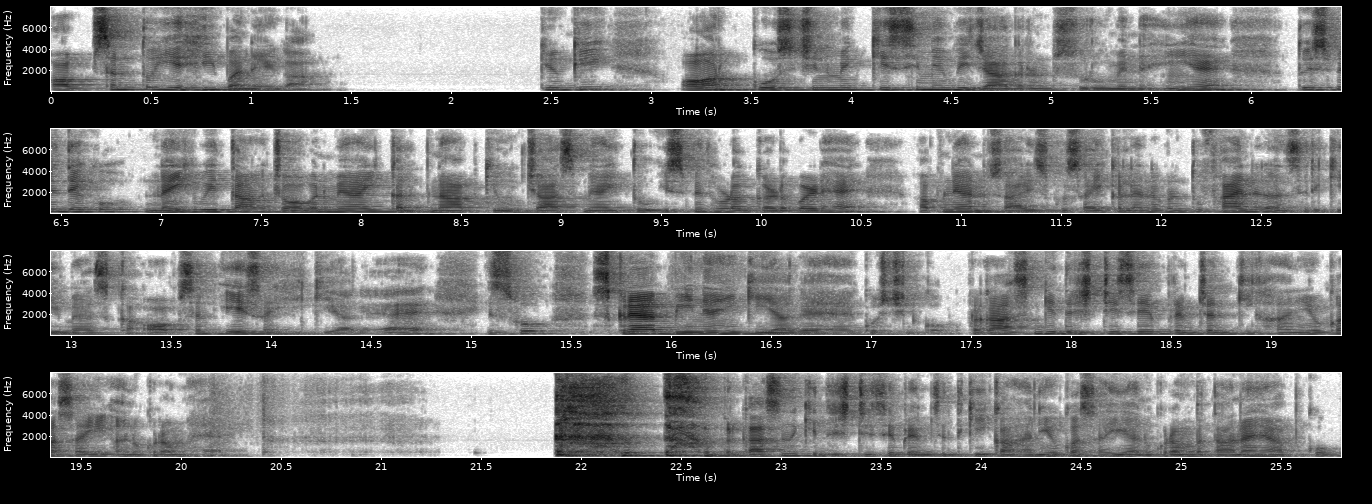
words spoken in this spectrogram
ऑप्शन तो यही बनेगा। क्योंकि और क्वेश्चन में किसी में भी जागरण शुरू में नहीं है। तो इसमें देखो, नई कविता चौवन में आई, कल्पना आपकी उनचास में आई तो इसमें थोड़ा गड़बड़ है। अपने अनुसार इसको सही कर लेना, परंतु फाइनल आंसर की मैं इसका ऑप्शन ए सही किया गया है। इसको स्क्रैप भी नहीं किया गया है क्वेश्चन को। प्रकाशन की दृष्टि से प्रेमचंद की कहानियों का सही अनुक्रम है। प्रकाशन की दृष्टि से प्रेमचंद की कहानियों का सही अनुक्रम बताना है आपको।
